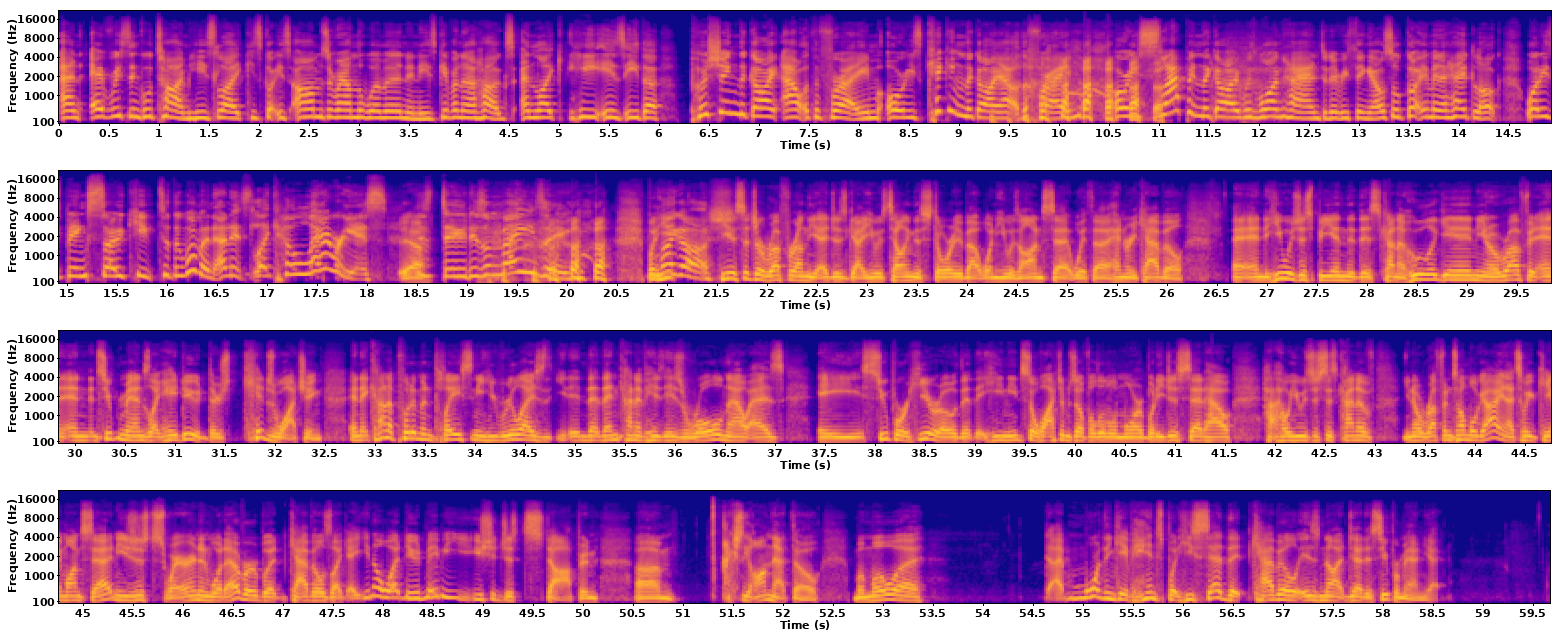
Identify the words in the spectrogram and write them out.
And every single time he's like, he's got his arms around the woman and he's giving her hugs. And like, he is either pushing the guy out of the frame or he's kicking the guy out of the frame or he's slapping the guy with one hand and everything else or got him in a headlock while he's being so cute to the woman. And it's like hilarious. Yeah. This dude is amazing. But My he, gosh. he is such a rough around the edges guy. He was telling this story about when he was on set with uh, Henry Cavill. And he was just being this kind of hooligan, you know, rough. And, and, and Superman's like, hey, dude, there's kids watching. And it kind of put him in place. And he realized that then kind of his, his role now as a superhero that, that he needs to watch himself a little more. But he just said how, how he was just this kind of, you know, rough and tumble guy. And that's how he came on set and he's just swearing and whatever. But Cavill's like, hey, you know what, dude, maybe you should just stop. And, um, Actually, on that though, Momoa more than gave hints, but he said that Cavill is not dead as Superman yet.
